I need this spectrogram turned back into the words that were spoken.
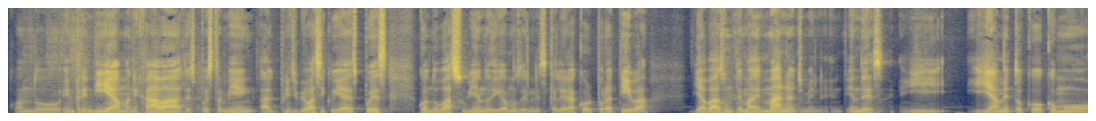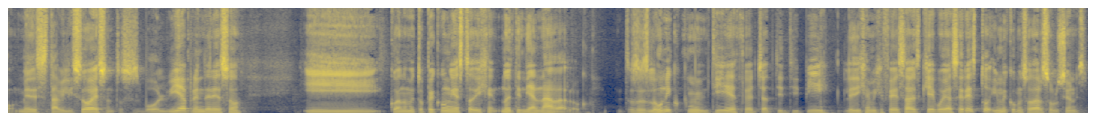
cuando emprendía, manejaba, después también al principio básico, y ya después, cuando vas subiendo, digamos, en la escalera corporativa, ya vas a un tema de management, ¿entiendes? Y, y ya me tocó como, me desestabilizó eso, entonces volví a aprender eso, y cuando me topé con esto dije, no entendía nada, loco. Entonces lo único que me metí fue a ChatGPT, le dije a mi jefe, ¿sabes qué? Voy a hacer esto, y me comenzó a dar soluciones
